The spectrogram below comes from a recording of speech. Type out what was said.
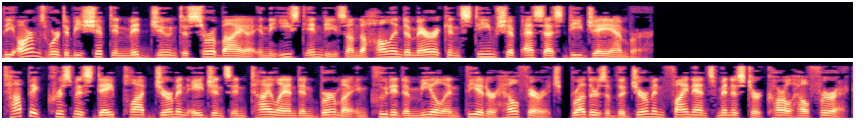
The arms were to be shipped in mid-June to Surabaya in the East Indies on the Holland-American steamship SS Djember. Topic Christmas Day plot German agents in Thailand and Burma included Emil and Theodor Helfferich, brothers of the German finance minister Karl Helfferich.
